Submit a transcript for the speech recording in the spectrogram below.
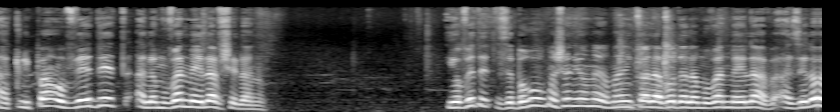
הקליפה עובדת על המובן מאליו שלנו. היא עובדת, זה ברור מה שאני אומר, מה נקרא לעבוד על המובן מאליו? אז זה לא,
